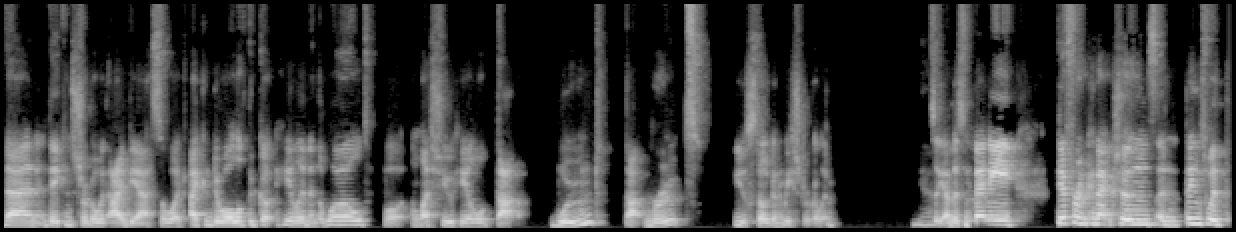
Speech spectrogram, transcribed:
then they can struggle with IBS. So like I can do all of the gut healing in the world, but unless you heal that wound, that root, you're still going to be struggling. Yeah. So yeah, there's many different connections and things with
